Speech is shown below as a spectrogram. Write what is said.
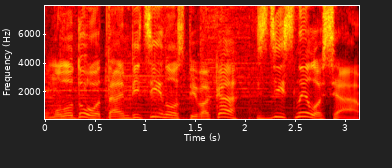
у молодого та амбіційного співака здійснилося.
